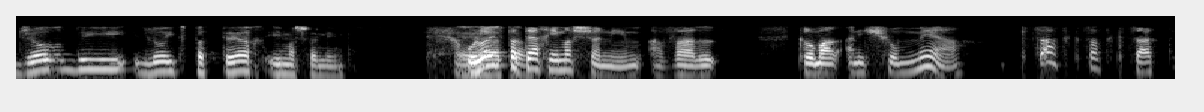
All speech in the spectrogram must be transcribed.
ג'ורדי לא התפתח עם השנים. הוא לא התפתח עם השנים, אבל, כלומר, אני שומע קצת, קצת, קצת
